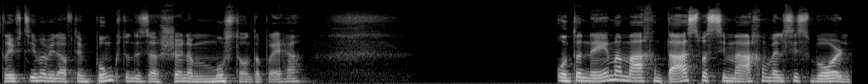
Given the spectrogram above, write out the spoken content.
trifft es immer wieder auf den Punkt und ist ein schöner Musterunterbrecher. Unternehmer machen das, was sie machen, weil sie es wollen.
